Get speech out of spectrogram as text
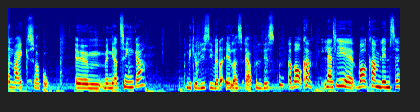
den var ikke så god. Øhm, men jeg tænker, vi kan jo lige sige, hvad der ellers er på listen. Og hvor kom, lad os lige, øh, hvor kom Linse?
